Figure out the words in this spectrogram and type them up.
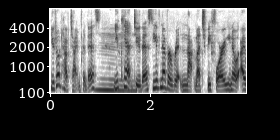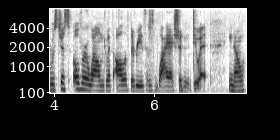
You don't have time for this. Mm. You can't do this. You've never written that much before. You know, I was just overwhelmed with all of the reasons why I shouldn't do it, you know.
